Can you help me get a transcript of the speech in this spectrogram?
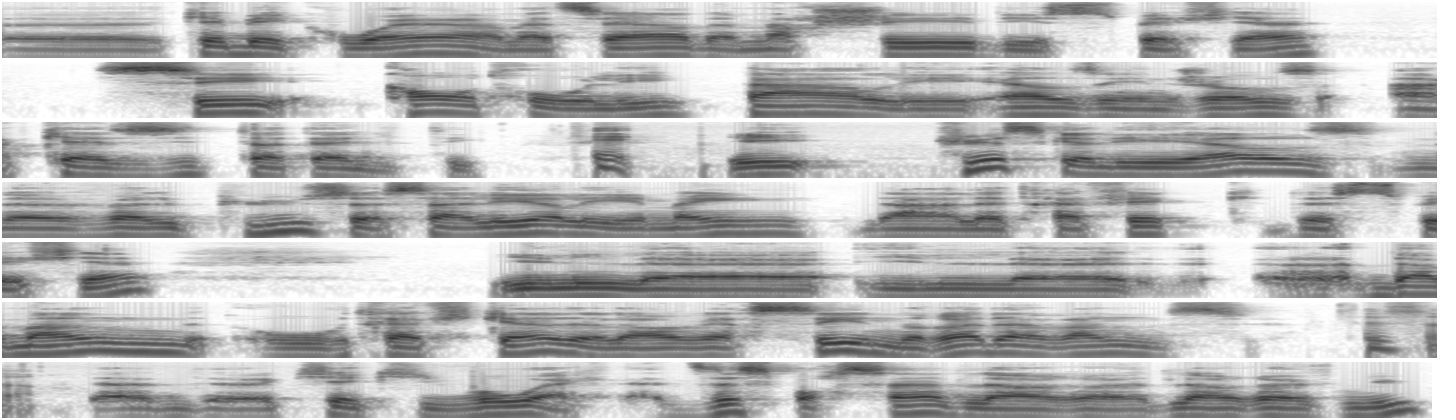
euh, québécois en matière de marché des stupéfiants, c'est contrôlé par les Hells Angels en quasi-totalité. Et puisque les Hells ne veulent plus se salir les mains dans le trafic de stupéfiants, il, euh, il euh, demande aux trafiquants de leur verser une redevance qui équivaut à, 10% de leur, de leur revenu.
